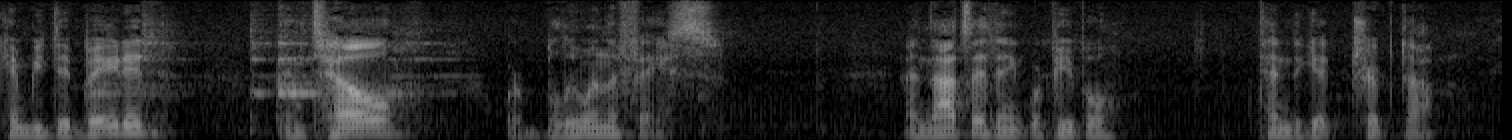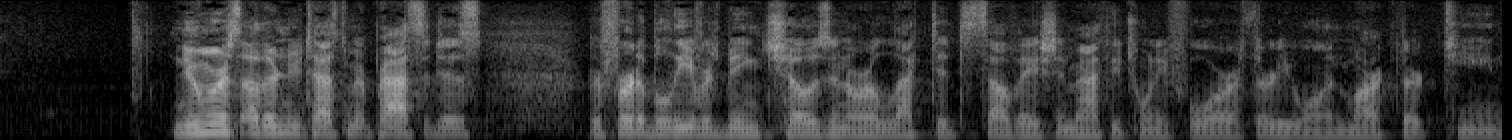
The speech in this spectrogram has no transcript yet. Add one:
can be debated until we're blue in the face. And that's, I think, where people tend to get tripped up. Numerous other New Testament passages refer to believers being chosen or elected to salvation Matthew 24, 31, Mark 13,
